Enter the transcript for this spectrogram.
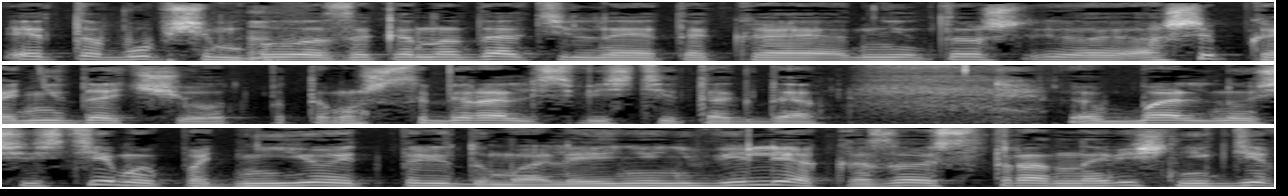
Это, в общем, была законодательная такая не то, что э, ошибка, а недочет, потому что собирались вести тогда бальную систему, и под нее это придумали. Ее не ввели, оказалось странная вещь. Нигде,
